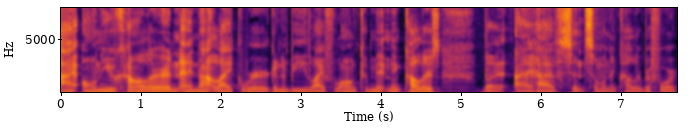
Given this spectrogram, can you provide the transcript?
I own you collar and, and not like we're gonna be lifelong commitment colors but I have sent someone a color before.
